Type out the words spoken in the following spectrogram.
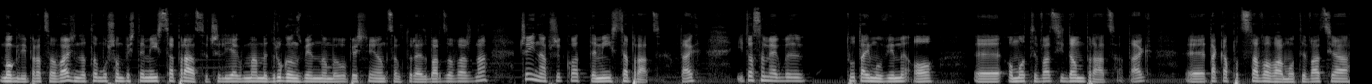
mogli pracować, no to muszą być te miejsca pracy, czyli jakby mamy drugą zmienną objaśniającą, która jest bardzo ważna, czyli na przykład te miejsca pracy, tak? I to są jakby, tutaj mówimy o e, o motywacji dom praca, tak? E, taka podstawowa motywacja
